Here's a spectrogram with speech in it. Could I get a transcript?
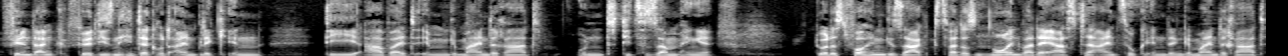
Vielen Dank für diesen Hintergrundeinblick in die Arbeit im Gemeinderat und die Zusammenhänge. Du hattest vorhin gesagt, 2009 war der erste Einzug in den Gemeinderat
